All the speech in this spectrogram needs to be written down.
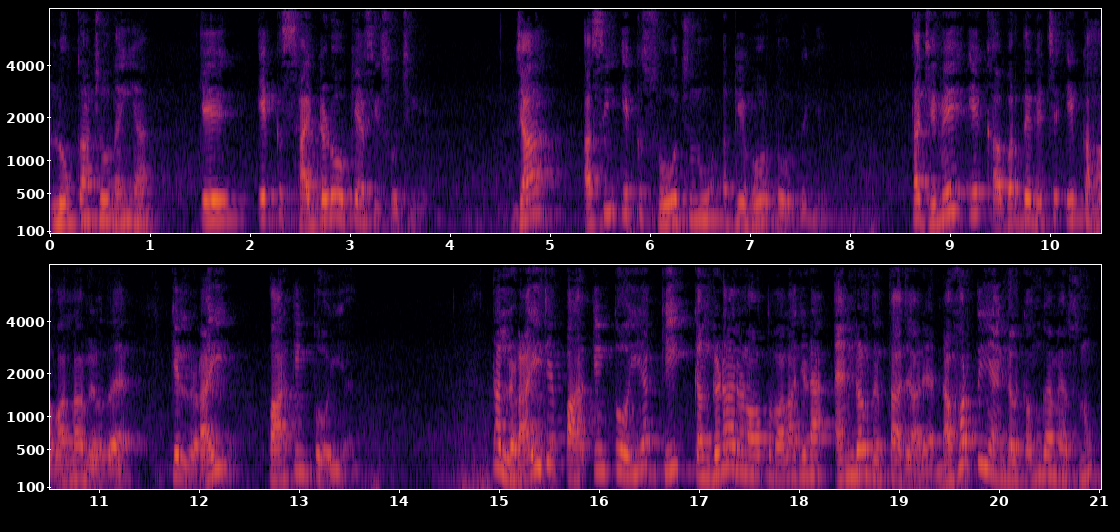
ਲੋਕਾਂ ਚੋਂ ਨਹੀਂ ਆ ਕਿ ਇੱਕ ਸਾਈਡਡ ਹੋ ਕੇ ਅਸੀਂ ਸੋਚੀਏ, ਜਾਂ ਅਸੀਂ ਇੱਕ ਸੋਚ ਨੂੰ ਅੱਗੇ ਹੋਰ ਤੋਰ ਦਈਏ। ਤਾਂ ਜਿਵੇਂ ਇਹ ਖਬਰ ਦੇ ਵਿੱਚ ਇੱਕ ਹਵਾਲਾ ਮਿਲਦਾ ਹੈ ਕਿ ਲੜਾਈ ਪਾਰਕਿੰਗ ਤੋਂ ਹੋਈ ਹੈ ਤਾਂ ਲੜਾਈ ਜੇ ਪਾਰਕਿੰਗ ਤੋਂ ਹੋਈ ਹੈ ਕੀ ਕੰਗਣਾ ਰਣੌਤ ਵਾਲਾ ਜਿਹੜਾ ਐਂਗਲ ਦਿੱਤਾ ਜਾ ਰਿਹਾ? ਨਫ਼ਰਤੀ ਐਂਗਲ ਕਹੂੰਗਾ ਮੈਂ ਉਸ ਨੂੰ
